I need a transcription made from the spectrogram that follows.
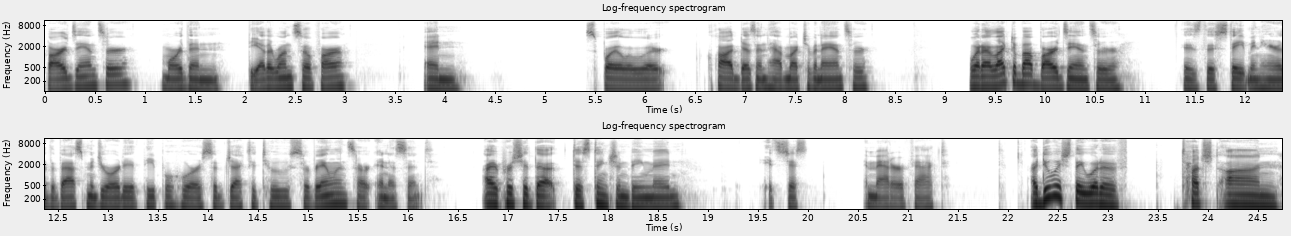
Bard's answer more than the other one so far, and spoiler alert, Claude doesn't have much of an answer. What I liked about Bard's answer is this statement here the vast majority of people who are subjected to surveillance are innocent. I appreciate that distinction being made. It's just a matter of fact. I do wish they would have touched on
